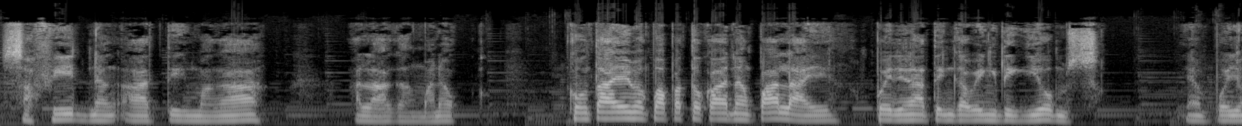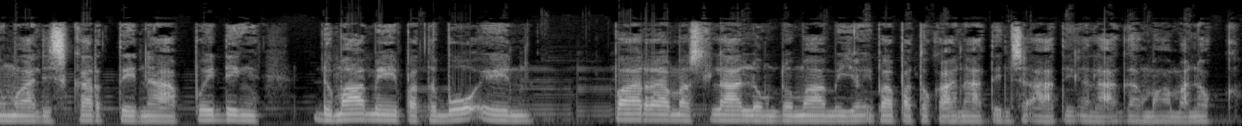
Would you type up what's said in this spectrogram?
sa feed ng ating mga alagang manok. Kung tayo magpapatuka ng palay, pwede natin gawing legumes. Yan po yung mga diskarte na pwedeng dumami, patubuin para mas lalong dumami yung ipapatuka natin sa ating alagang mga manok.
